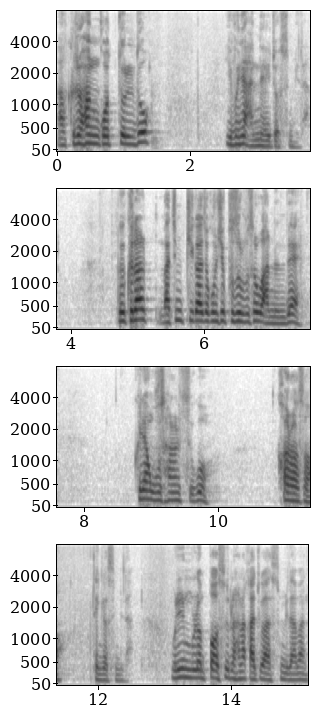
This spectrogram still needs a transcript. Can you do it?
아, 그러한 곳들도 이분이 안내해 줬습니다. 그, 그날 마침 비가 조금씩 부슬부슬 왔는데 그냥 우산을 쓰고 걸어서 댕겼습니다. 우리는 물론 버스를 하나 가져왔습니다만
